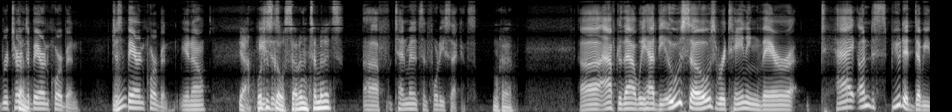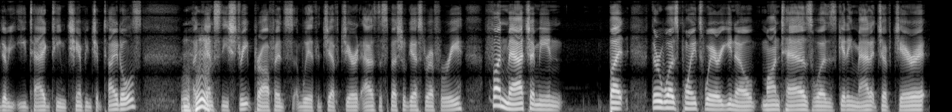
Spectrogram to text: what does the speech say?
Return Done. to Baron Corbin. Just Mhm. Baron Corbin. You know, Yeah. What does go? Seven, ten minutes? uh, ten minutes and forty seconds. Okay. Uh, after that, we had the Usos retaining their tag undisputed WWE Tag Team Championship titles Mhm. against the Street Profits with Jeff Jarrett as the special guest referee. Fun match, I mean, but there was points where you know Montez was getting mad at Jeff Jarrett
